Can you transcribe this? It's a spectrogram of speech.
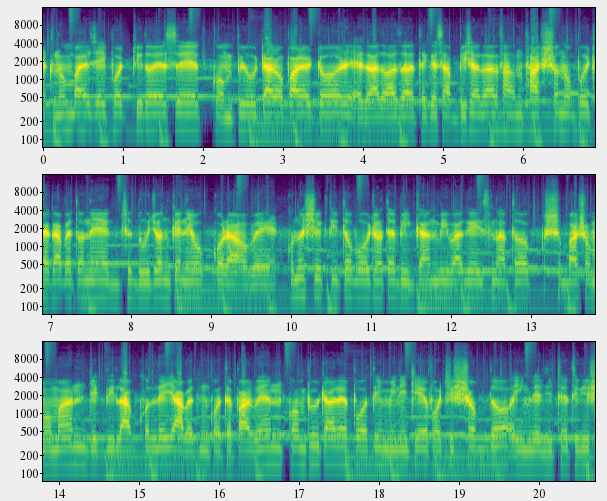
এক নম্বরে যেই পদটি রয়েছে কম্পিউটার অপারেটর এগারো হাজার থেকে ছাব্বিশ হাজার পাঁচশো নব্বই টাকা বেতনে দুজনকে নিয়োগ করা হবে। কোনো স্বীকৃত বোর্ড হতে বিজ্ঞান বিভাগে স্নাতক বা সমমান, ডিগ্রি লাভ করলেই আবেদন করতে পারবেন। কম্পিউটারে প্রতি মিনিটে পঁচিশ শব্দ, ইংরেজিতে তিরিশ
